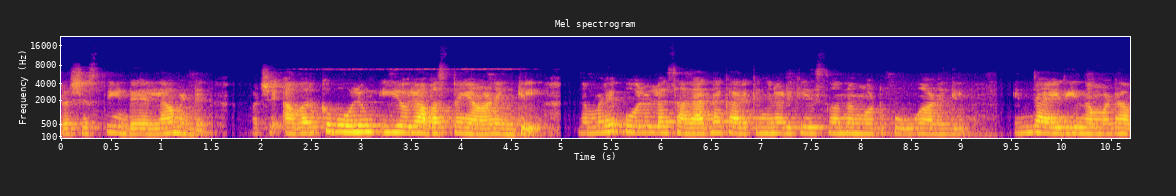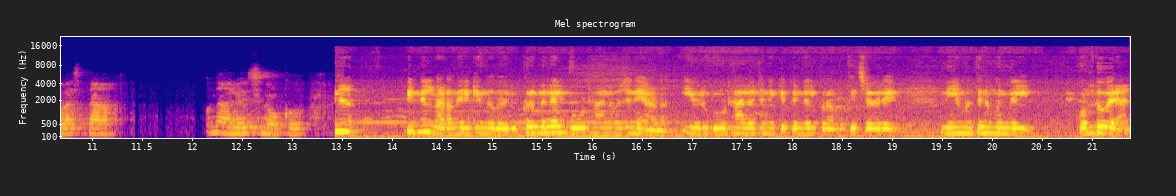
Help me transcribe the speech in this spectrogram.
പ്രശസ്തിയുണ്ട് എല്ലാമുണ്ട്. പക്ഷെ അവർക്ക് പോലും ഈ ഒരു അവസ്ഥയാണെങ്കിൽ നമ്മളെ പോലുള്ള സാധാരണക്കാർക്ക് ഇങ്ങനെ ഒരു കേസ് വന്ന് അങ്ങോട്ട് പോവുകയാണെങ്കിൽ എന്തായിരിക്കും നമ്മുടെ അവസ്ഥ? ഒന്ന് ആലോചിച്ച് നോക്കൂ. പിന്നിൽ നടന്നിരിക്കുന്നത് ഒരു ക്രിമിനൽ ഗൂഢാലോചനയാണ്. ഈ ഒരു ഗൂഢാലോചനയ്ക്ക് പിന്നിൽ പ്രവർത്തിച്ചവരെ നിയമത്തിന് മുന്നിൽ കൊണ്ടുവരാൻ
